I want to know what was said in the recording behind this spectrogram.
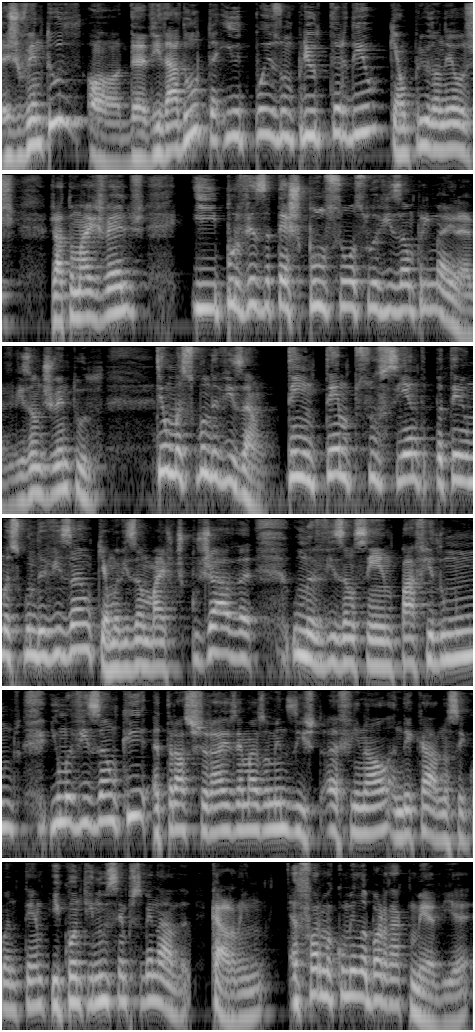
da juventude ou da vida adulta e depois um período tardio, que é um período onde eles já estão mais velhos e por vezes até expulsam a sua visão primeira, a visão de juventude. Tem uma segunda visão. Têm tempo suficiente para terem uma segunda visão, que é uma visão mais despojada, uma visão sem empáfia do mundo e uma visão que, a traços gerais, é mais ou menos isto. Afinal, andei cá não sei quanto tempo e continuo sem perceber nada. Carlin, a forma como ele aborda a comédia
